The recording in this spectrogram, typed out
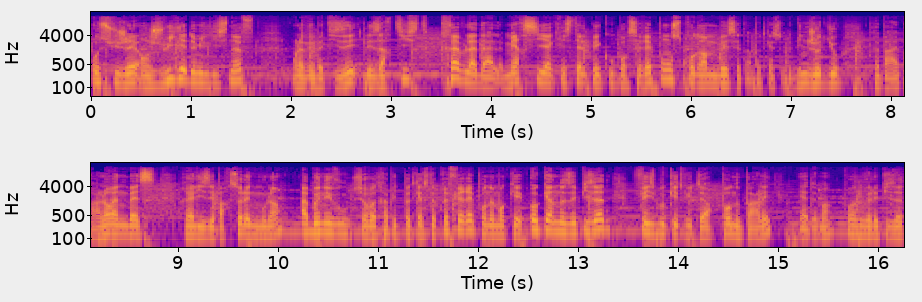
au sujet en juillet 2019. On l'avait baptisé Les artistes crèvent la dalle. Merci à Christelle Pécou pour ses réponses. Programme B, c'est un podcast de Binge Audio préparé par Lauren Bess, réalisé par Solène Moulin. Abonnez-vous sur votre appli de podcast préféré pour ne manquer aucun de nos épisodes, Facebook et Twitter pour nous parler. Et à demain pour un nouvel épisode.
